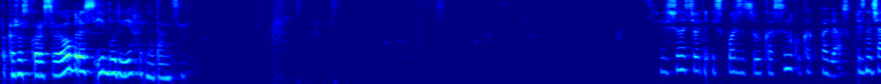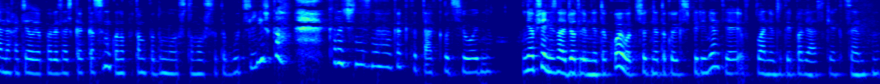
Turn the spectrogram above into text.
Покажу скоро свой образ и буду ехать на танцы. Решила сегодня использовать свою косынку как повязку. Изначально хотела ее повязать как косынку, но потом подумала, что может это будет слишком. Короче, не знаю, как-то так вот сегодня. Я вообще не знаю, идет ли мне такой. Вот сегодня такой эксперимент я в плане вот этой повязки акцентной.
